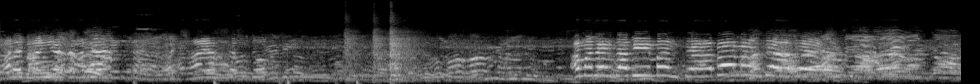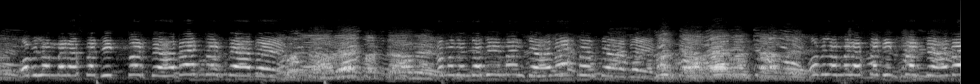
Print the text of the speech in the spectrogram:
আরে ভাই ছাই আসছে শুধু। আমাদের দাবি মানতে হবে মানতে হবে। অবিলম্বে রাস্তা ঠিক করতে হবে করতে হবে। আমাদের দাবি মানতে হবে মানতে হবে। অবিলম্বে রাস্তা ঠিক করতে হবে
